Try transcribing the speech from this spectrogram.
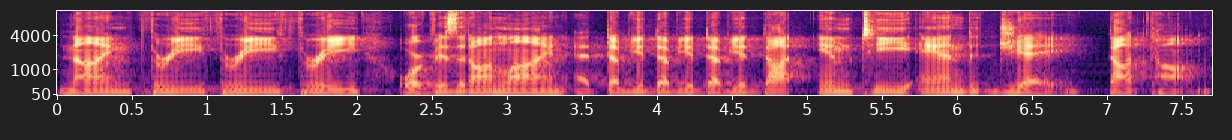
9333 or visit online at www.mtandj.com.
